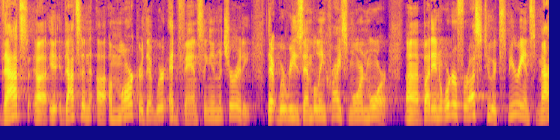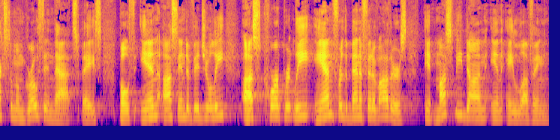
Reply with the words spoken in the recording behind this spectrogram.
that's, uh, it, that's an, uh, a marker that we're advancing in maturity, that we're resembling Christ more and more. Uh, but in order for us to experience maximum growth in that space, both in us individually, us corporately, and for the benefit of others, it must be done in a loving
